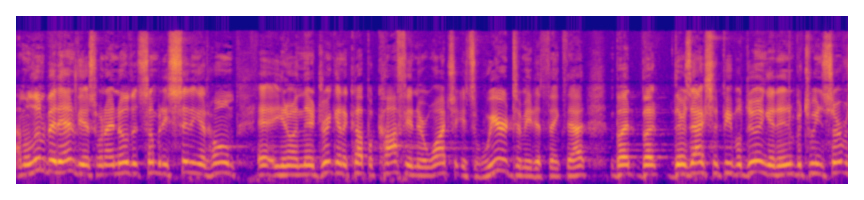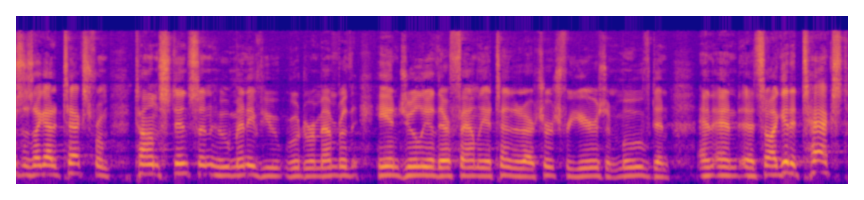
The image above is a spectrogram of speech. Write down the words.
I'm a little bit envious when I know that somebody's sitting at home, eh, you know, and they're drinking a cup of coffee and they're watching. It's weird to me to think that, but but there's actually people doing it. And in between services, I got a text from Tom Stinson, who many of you would remember. He and Julia, their family, attended our church for years and moved, and and and, and so I get a text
